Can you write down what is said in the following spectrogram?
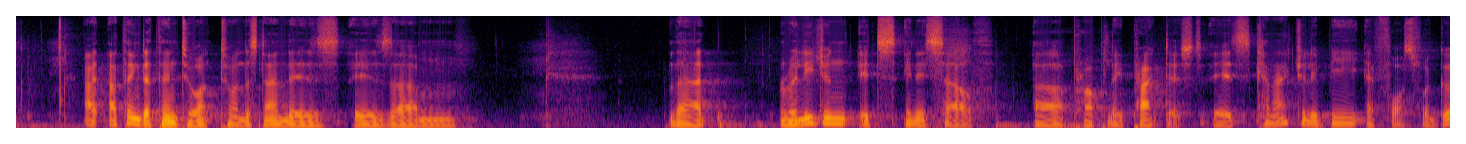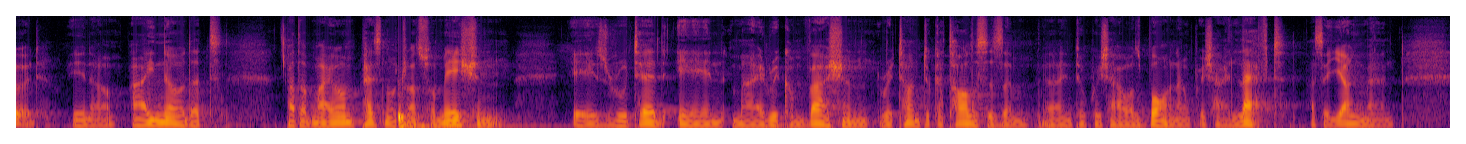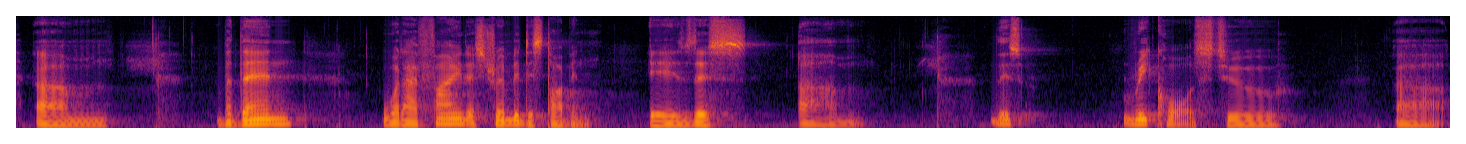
I, I think the thing to, to understand is, is, um, that religion, it's in itself, uh, properly practiced, it can actually be a force for good. You know, I know that part of my own personal transformation is rooted in my reconversion, return to Catholicism, uh, into which I was born and which I left as a young man. Um, but then, what I find extremely disturbing is this um, this recourse to uh,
